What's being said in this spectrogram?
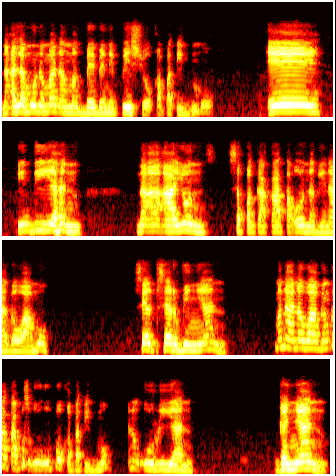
na alam mo naman ang magbebenepisyo kapatid mo, eh hindi yan naaayon sa pagkakataon na ginagawa mo. Self-serving yan. Mananawagan ka tapos uupo kapatid mo. Anong uri yan? Ganyan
